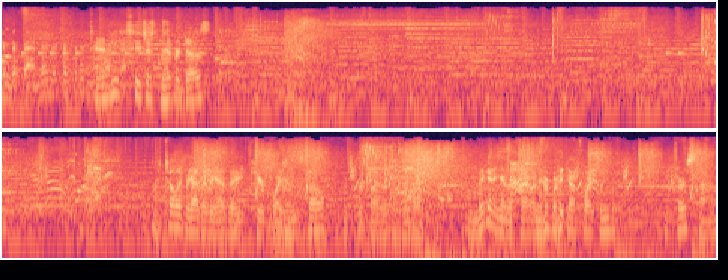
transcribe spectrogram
Can defend. I think I put it in Can he? He just never does. I totally forgot that we have the cure poison spell, which was probably would have been nice. In the beginning of the fight when everybody got poisoned the first time.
